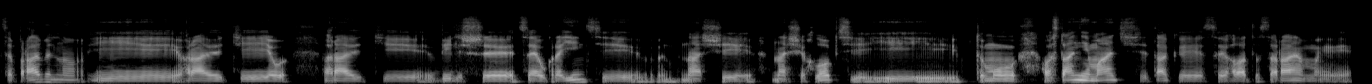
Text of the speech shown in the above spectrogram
це правильно і грають і грають і більше це українці, наші, наші хлопці, і тому останній матч так і з Галатасараєм ми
